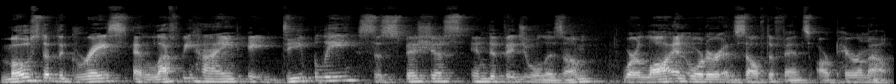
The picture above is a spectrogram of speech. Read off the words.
most of the grace and left behind a deeply suspicious individualism where law and order and self defense are paramount.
